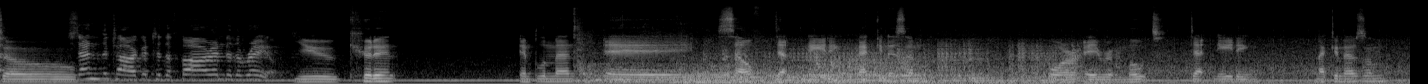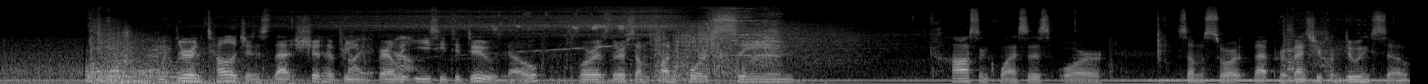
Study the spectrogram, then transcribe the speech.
so Send the target to the far end of the rails. you couldn't implement a self-detonating mechanism or a remote detonating mechanism. With your intelligence, that should have been fairly easy to do, no? Or is there some unforeseen consequences or some sort that prevents you from doing so?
